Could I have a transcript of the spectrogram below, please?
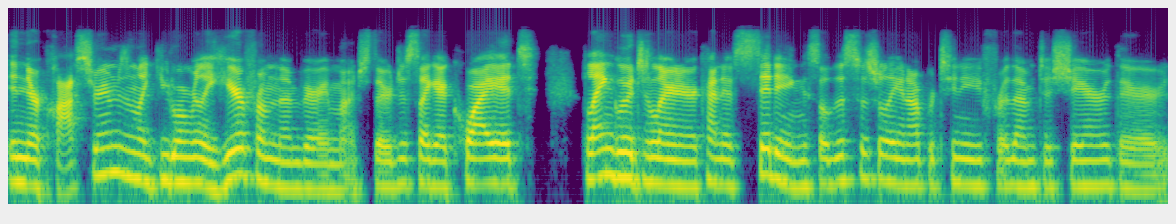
in their classrooms and like you don't really hear from them very much. They're just like a quiet language learner kind of sitting. So this was really an opportunity for them to share their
